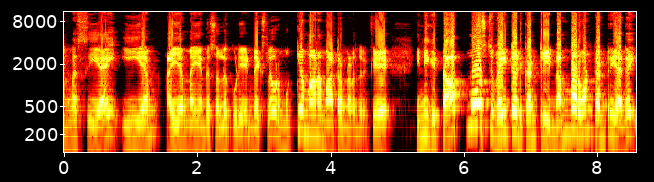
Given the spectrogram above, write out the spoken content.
எம்எஸ்சிஐ இஎம் ஐஎம்ஐ என்று சொல்லக்கூடிய இண்டெக்ஸில் ஒரு முக்கியமான மாற்றம் நடந்திருக்கு. இன்னைக்கு top most weighted country number one கண்ட்ரியாக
